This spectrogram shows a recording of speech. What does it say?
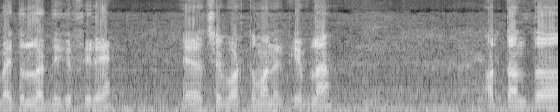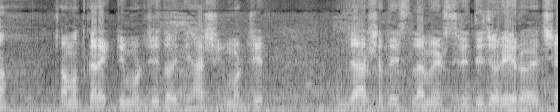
বাইতুল্লাহর দিকে ফিরে। এই হচ্ছে বর্তমানের কেবলা। অত্যন্ত চমৎকার একটি মসজিদ, ঐতিহাসিক মসজিদ, যার সাথে ইসলামের স্মৃতি জড়িয়ে রয়েছে।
